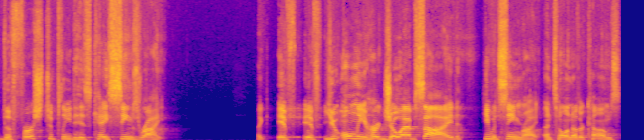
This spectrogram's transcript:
the first to plead his case seems right. Like if if you only heard Joab's side, he would seem right until another comes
